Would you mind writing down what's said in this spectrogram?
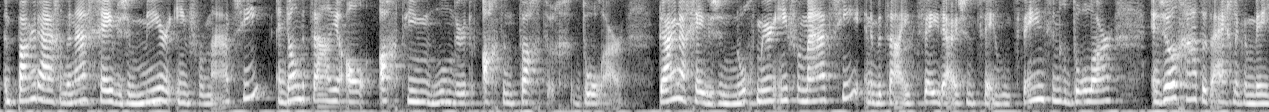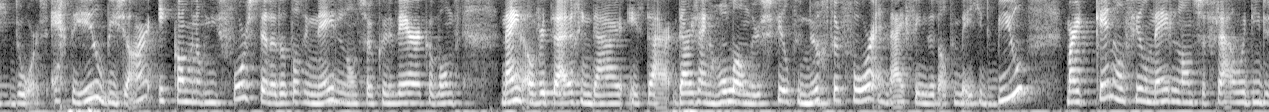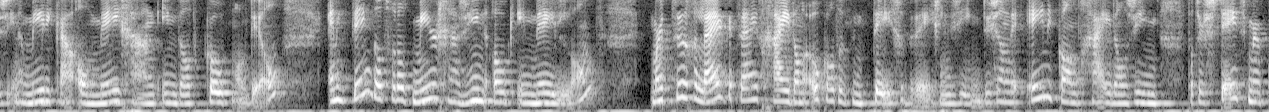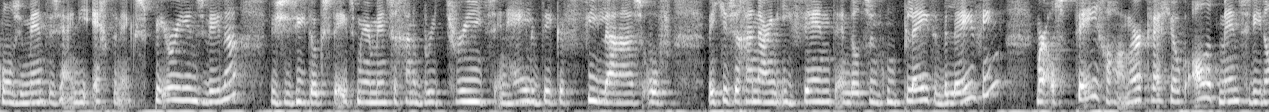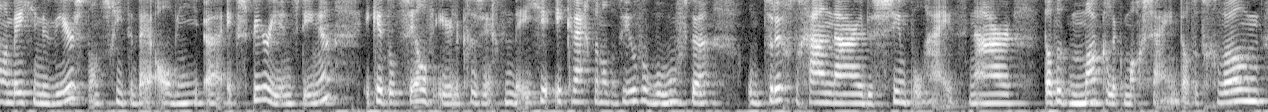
een paar dagen daarna geven ze meer informatie en dan betaal je al 1888 dollar. Daarna geven ze nog meer informatie en dan betaal je 2222 dollar. En zo gaat het eigenlijk een beetje door. Het is echt heel bizar. Ik kan me nog niet voorstellen dat dat in Nederland zou kunnen werken. Want mijn overtuiging daar is, daar, daar zijn Hollanders veel te nuchter voor. En wij vinden dat een beetje debiel. Maar ik ken al veel Nederlandse vrouwen die dus in Amerika al meegaan in dat koopmodel. En ik denk dat we dat meer gaan zien ook in Nederland. Maar tegelijkertijd ga je dan ook altijd een tegenbeweging zien. Dus aan de ene kant ga je dan zien dat er steeds meer consumenten zijn die echt een experience willen. Dus je ziet ook steeds meer mensen gaan op retreats in hele dikke villa's. Of weet je, ze gaan naar een event en dat is een complete beleving. Maar als tegenhanger krijg je ook altijd mensen die dan een beetje in de weerstand schieten bij al die uh, experience dingen. Ik heb dat zelf eerlijk gezegd een beetje. Ik krijg dan altijd heel veel behoefte om terug te gaan naar de simpelheid. Naar dat het makkelijk mag zijn. Dat het gewoon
